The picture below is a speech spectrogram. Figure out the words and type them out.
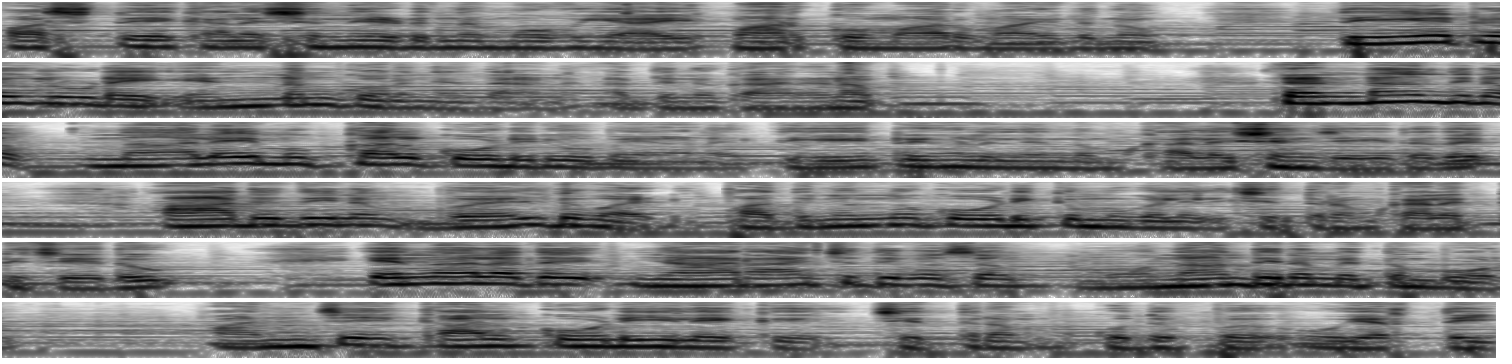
ഫസ്റ്റ് ഡേ കലശൻ നേടുന്ന മൂവിയായി മാർക്കുമാറുമായിരുന്നു തിയേറ്ററുകളുടെ എണ്ണം കുറഞ്ഞതാണ് അതിനു കാരണം. രണ്ടാം ദിനം നാലേ മുക്കാൽ കോടി രൂപയാണ് തിയേറ്ററുകളിൽ നിന്നും കലക്ഷൻ ചെയ്തത്. ആദ്യ ദിനം വേൾഡ് വൈഡ് പതിനൊന്ന് കോടിക്ക് മുകളിൽ ചിത്രം കളക്ട് ചെയ്തു. എന്നാൽ അത് ഞായറാഴ്ച ദിവസം മൂന്നാം ദിനം എത്തുമ്പോൾ അഞ്ചേ കാൽ കോടിയിലേക്ക് ചിത്രം കുതിപ്പ് ഉയർത്തി.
